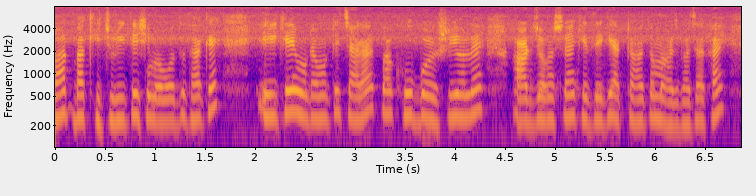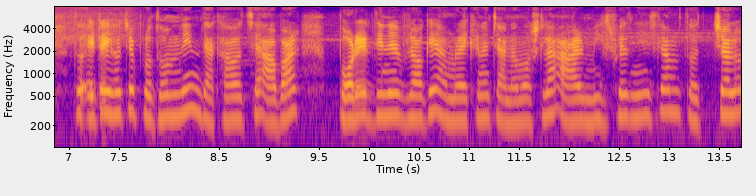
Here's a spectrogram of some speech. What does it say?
ভাত বা খিচুড়িতে সীমাবদ্ধ থাকে। এই খেয়ে মোটামুটি চালায় বা খুব বয়সী হলে আর্য আমার সঙ্গে খেতে গিয়ে একটা হয়তো মাছ ভাজা খায়। তো এটাই হচ্ছে প্রথম দিন, দেখা হচ্ছে আবার। পরের দিনের ব্লগে আমরা এখানে চানা মশলা আর মিক্সড ভেজ নিয়েছিলাম। তো চলো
